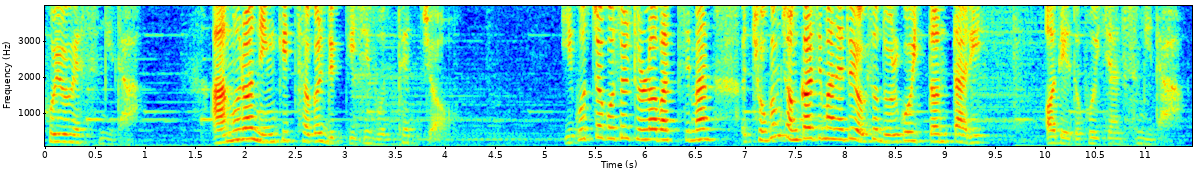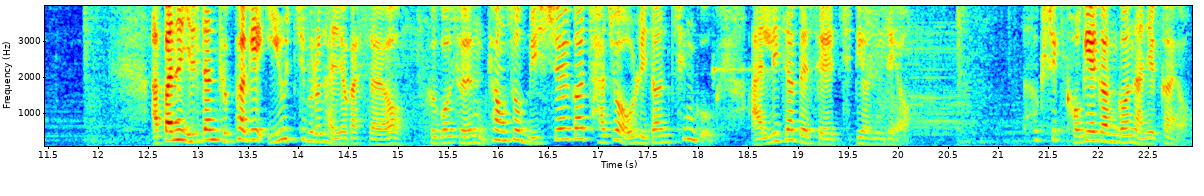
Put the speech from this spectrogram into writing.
고요했습니다. 아무런 인기척을 느끼지 못했죠. 이곳저곳을 둘러봤지만 조금 전까지만 해도 여기서 놀고 있던 딸이 어디에도 보이지 않습니다. 아빠는 일단 급하게 이웃집으로 달려갔어요. 그곳은 평소 미셸과 자주 어울리던 친구 알리자벳의 집이었는데요. 혹시 거기에 간 건 아닐까요?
